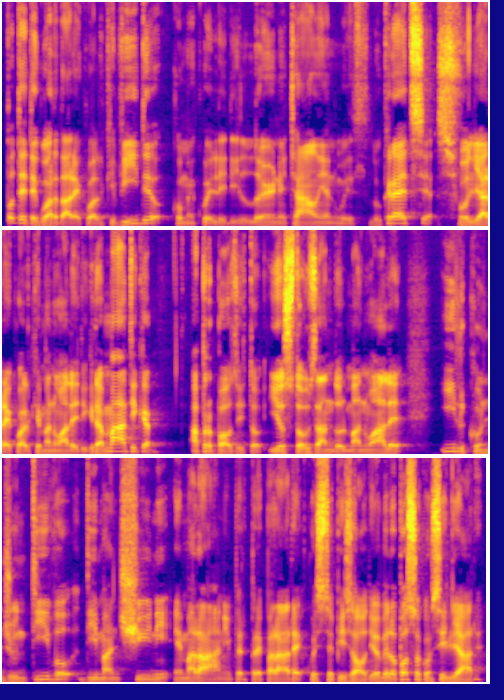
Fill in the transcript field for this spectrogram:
potete guardare qualche video come quelli di Learn Italian with Lucrezia, sfogliare qualche manuale di grammatica. A proposito, io sto usando il manuale Il congiuntivo di Mancini e Marani per preparare questo episodio e ve lo posso consigliare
